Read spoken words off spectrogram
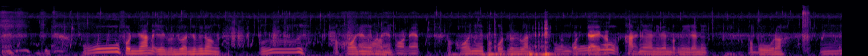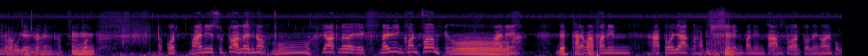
ยโอ้ผลงานน่ะเองล้วนๆครับพี่น้องโอ้ยปลาคอใหญ่อพ่ออนแอนี่ดออนแอดปลาคอใหญ่ปลากดล้วนๆโอ้กดใหญ่ครับโอ้คักแน่นี่เป็นบักนี่แล้วนี่ปลาบูเนาะอืมกระบูใหญ่ดอกตัวจิ๋หนึ่งครับอืปรากฏมปรากฏไม้นี่สุดยอดเลยพี่น้องโอ้ยอดเลยเอกไดวิ่งคอนเฟิร์มโอ้ไม้นี่เด็ดคักแต่ว่านะปลานินหาตัวยากนะครับ เห็นปลานินสามตัวตัวน้อยๆผม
